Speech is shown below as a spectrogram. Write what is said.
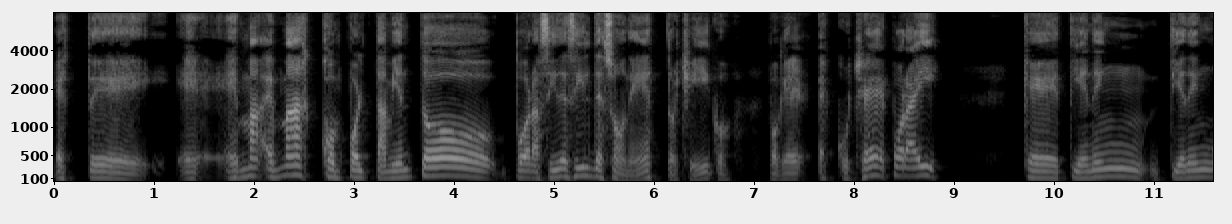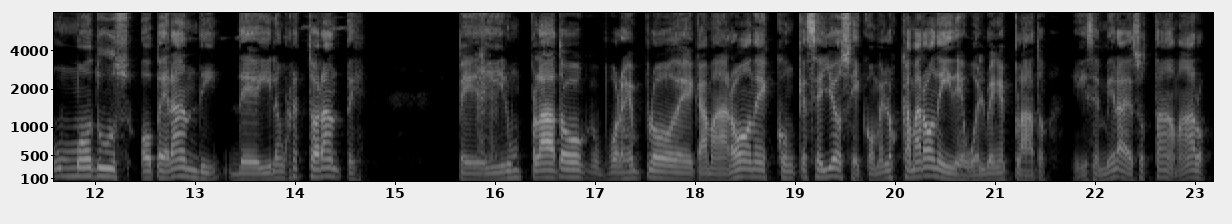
este, es, más, es más comportamiento, por así decir, deshonesto, chicos. Porque escuché por ahí que tienen, tienen un modus operandi de ir a un restaurante, pedir un plato, por ejemplo, de camarones con qué sé yo, se comen los camarones y devuelven el plato. Y dicen, mira, eso está malo.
